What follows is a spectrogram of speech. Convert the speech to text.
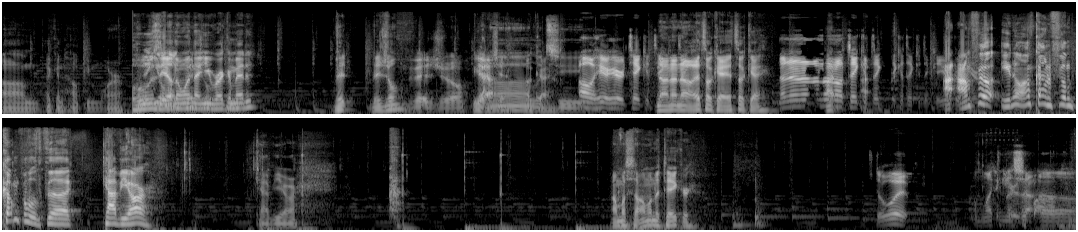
um, that can help you more. Who was the other one that you Vigil, too. recommended? Vi- Vigil. Vigil. Gotcha. Yeah. Uh, Okay. Let's see. Oh, here, here. Take it. Take No, it, no, take no. It's okay. It's okay. No, no, no, no, no, I- no. Take it. Take it. Take it. Take it. Take it. I, You're I'm good, feel. You know, I'm kind of feeling comfortable with uh, Caviar. Caviar. I'm gonna, I'm gonna take her. Do it. I'm liking the, shot, uh,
